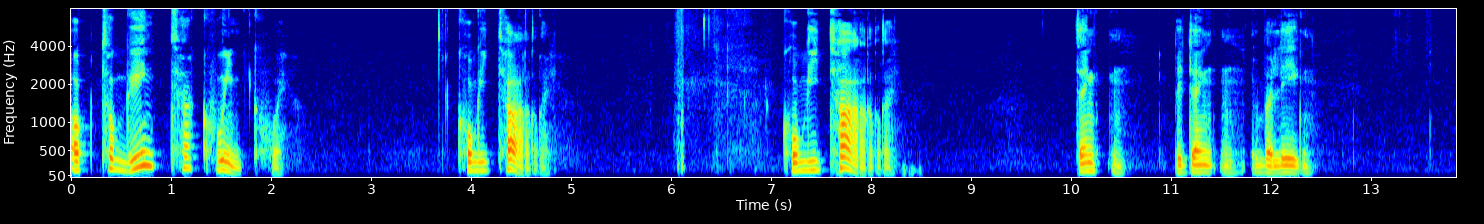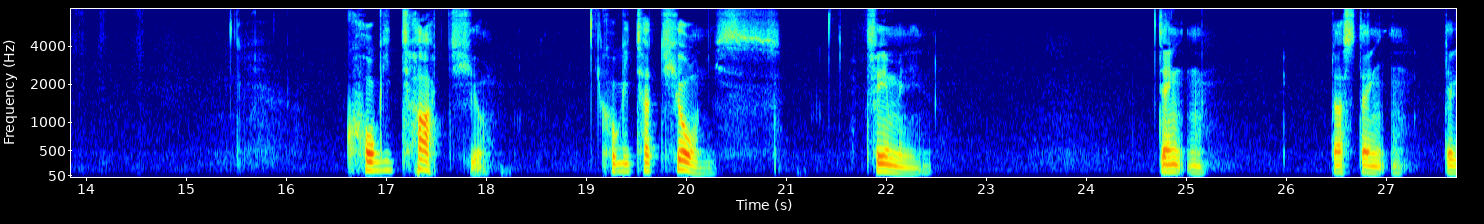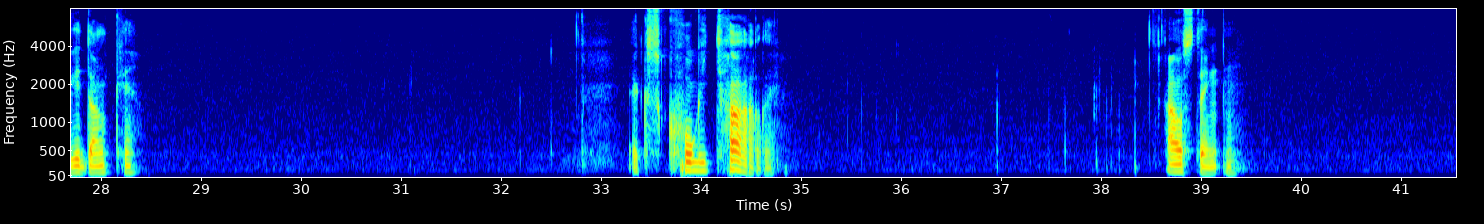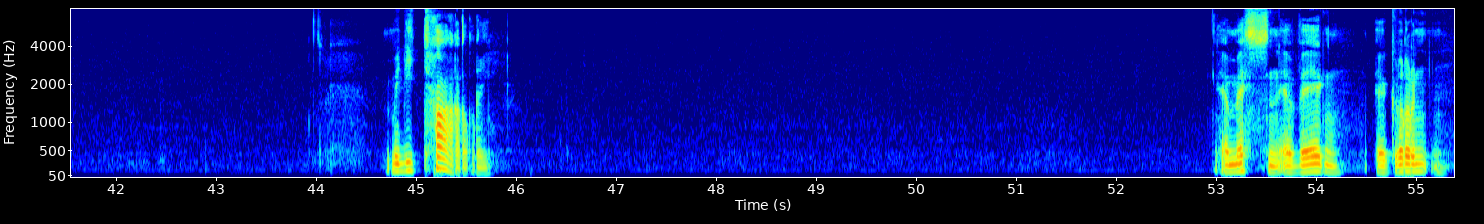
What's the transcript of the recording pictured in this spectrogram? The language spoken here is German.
Octoginta quinque. Cogitare. Cogitare. Denken, bedenken, überlegen. Cogitatio. Cogitationis. Feminin. Denken. Das Denken. Der Gedanke. Excogitare. Ausdenken. Meditari. Ermessen, erwägen, ergründen.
